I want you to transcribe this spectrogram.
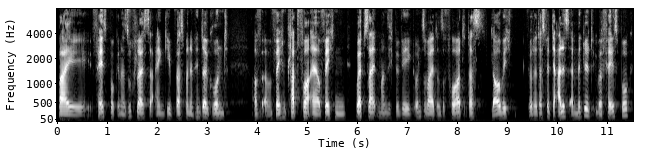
bei Facebook in der Suchleiste eingibt, was man im Hintergrund auf, auf welchen Plattformen, äh, auf welchen Webseiten man sich bewegt und so weiter und so fort. Das glaube ich, oder das wird ja alles ermittelt über Facebook,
